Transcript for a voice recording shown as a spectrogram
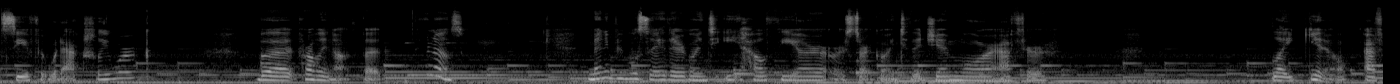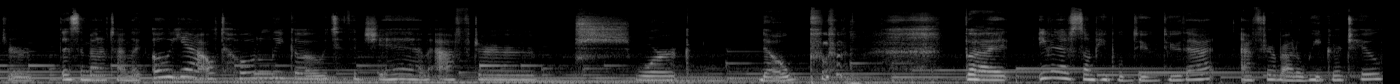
see if it would actually work. But probably not, but who knows? Many people say they're going to eat healthier or start going to the gym more after like, you know, after this amount of time, like, oh yeah, I'll totally go to the gym after psh, work. No. but even if some people do do that, after about a week or two,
